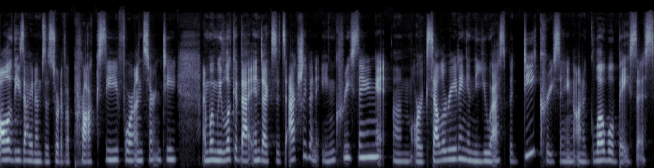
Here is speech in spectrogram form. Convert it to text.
All of these items is sort of a proxy for uncertainty. And when we look at that index, it's actually been increasing um, or accelerating in the US, but decreasing on a global basis,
